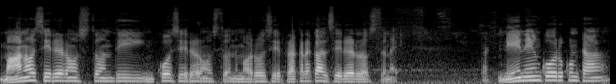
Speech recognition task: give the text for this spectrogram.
మానవ శరీరం వస్తుంది ఇంకో శరీరం వస్తుంది మరో శరీరం రకరకాల శరీరాలు వస్తున్నాయి. బట్ నేనేం కోరుకుంటా?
